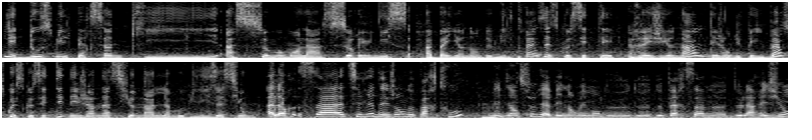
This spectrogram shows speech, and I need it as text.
Les 12 000 personnes personnes qui, à ce moment-là, se réunissent à Bayonne en 2013 Est-ce que c'était régional, des gens du Pays Basque, ou est-ce que c'était déjà national, la mobilisation? Alors, ça a attiré des gens de partout, mhm. mais bien sûr, il y avait énormément de, personnes de la région.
